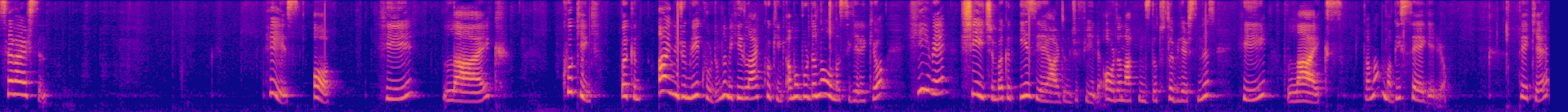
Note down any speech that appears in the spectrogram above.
seversin. He is, o. He like cooking. Bakın aynı cümleyi kurdum değil mi? He like cooking ama burada ne olması gerekiyor? He ve she için bakın is'ye yardımcı fiili. Oradan aklınızda tutabilirsiniz. He likes. Tamam mı? Bir S geliyor. Peki.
